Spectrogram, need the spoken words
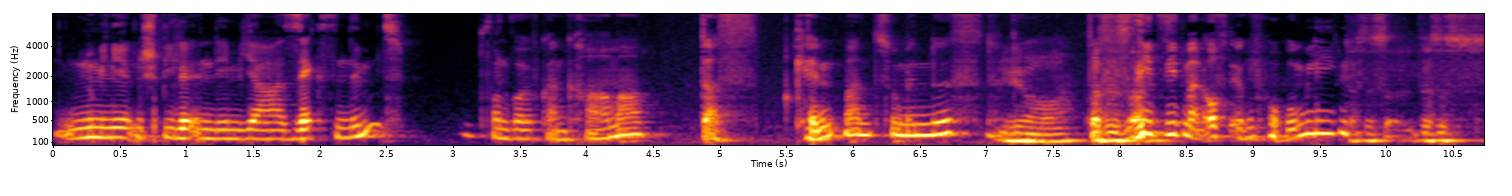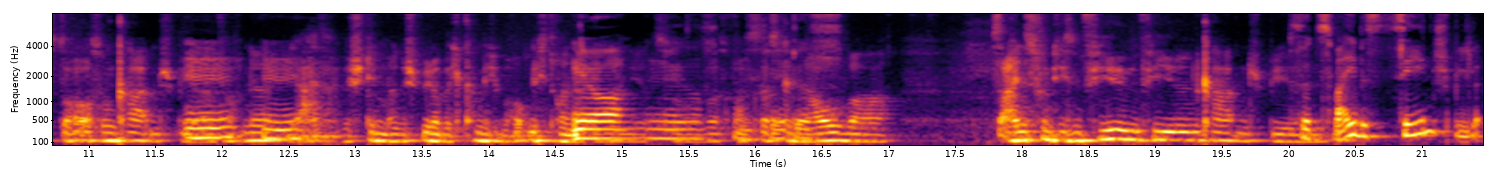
nominierten Spiele in dem Jahr Sechs nimmt von Wolfgang Kramer. Das kennt man zumindest. Ja, das ist, Sieht, sieht man oft irgendwo rumliegen. das ist, das ist doch auch so ein Kartenspiel Mhm, einfach, ne? mhm. Ja, das habe ich bestimmt mal gespielt, aber ich kann mich überhaupt nicht dran Ja, erinnern jetzt, nee, so, was was, das genau war. Das ist eines von diesen vielen, vielen Kartenspielen. Für zwei bis zehn Spieler.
